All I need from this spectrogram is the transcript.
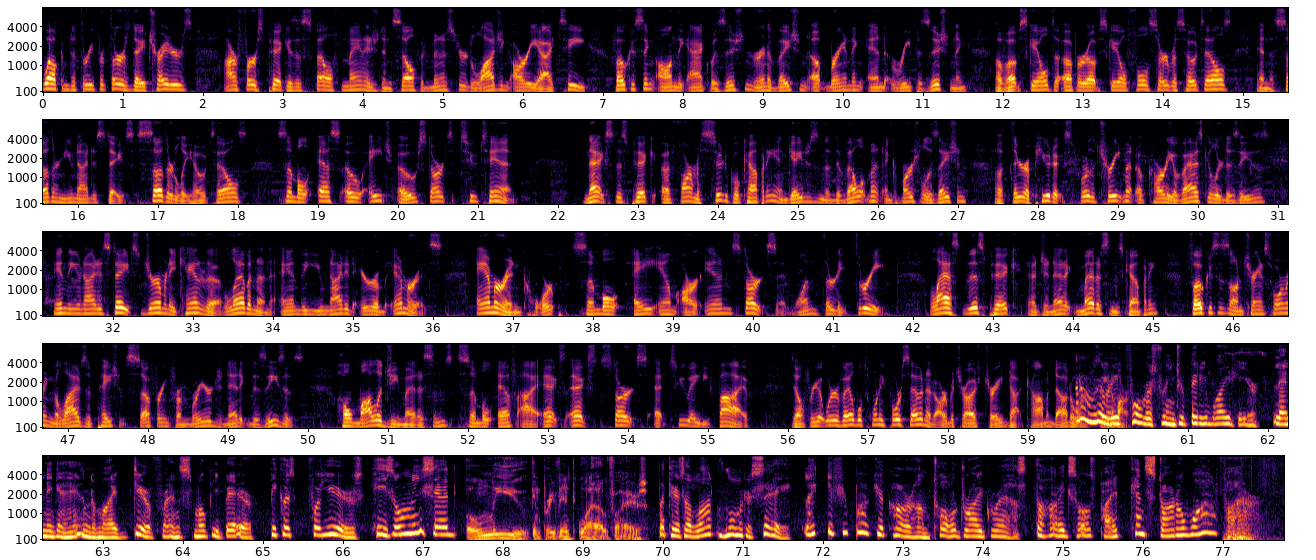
Welcome to Three for Thursday, traders. Our first pick is a self managed and self administered lodging REIT focusing on the acquisition, renovation, upbranding, and repositioning of upscale to upper upscale full service hotels in the southern United States. Sotherly Hotels, symbol SOHO, starts at 210. Next, this pick a pharmaceutical company engages in the development and commercialization of therapeutics for the treatment of cardiovascular diseases in the United States, Germany, Canada, Lebanon, and the United Arab Emirates. Amarin Corp, symbol AMRN, starts at 133. Last, this pick, a genetic medicines company, focuses on transforming the lives of patients suffering from rare genetic diseases. Homology Medicines, symbol FIXX, starts at 285. Don't forget we're available 24-7 at arbitragetrade.com and .org. Honorary Forest Ranger Betty White here, lending a hand to my dear friend Smokey Bear. Because for years, he's only said... Only you can prevent wildfires. But there's a lot more to say. Like if you park your car on tall, dry grass, the hot exhaust pipe can start a wildfire.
